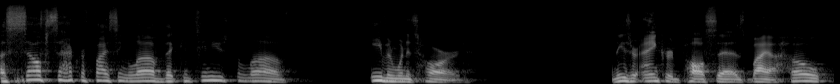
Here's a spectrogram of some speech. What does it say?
a self sacrificing love that continues to love even when it's hard. And these are anchored, Paul says, by a hope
